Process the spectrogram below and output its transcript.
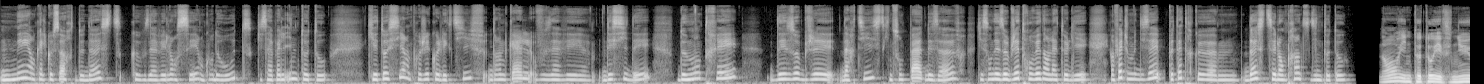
né en quelque sorte de Dust que vous avez lancé en cours de route qui s'appelle Intoto qui est aussi un projet collectif dans lequel vous avez euh, décidé de montrer des objets d'artistes qui ne sont pas des œuvres, qui sont des objets trouvés dans l'atelier. En fait, je me disais peut-être que euh, Dust, c'est l'empreinte d'Intoto. Non, Intoto est venu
